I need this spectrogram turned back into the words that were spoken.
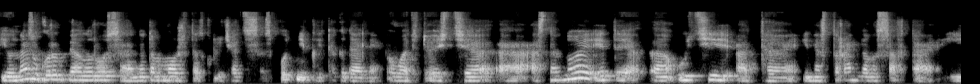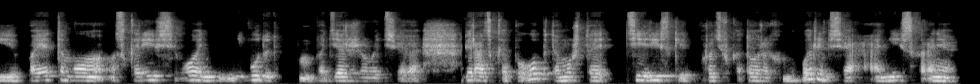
и у нас в группе Алроса оно там может отключаться со спутника и так далее. Вот, то есть основное это уйти от иностранного софта. И поэтому, скорее всего, не будут поддерживать э, пиратское ПО, потому что те риски, против которых мы боремся, они сохраняют.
